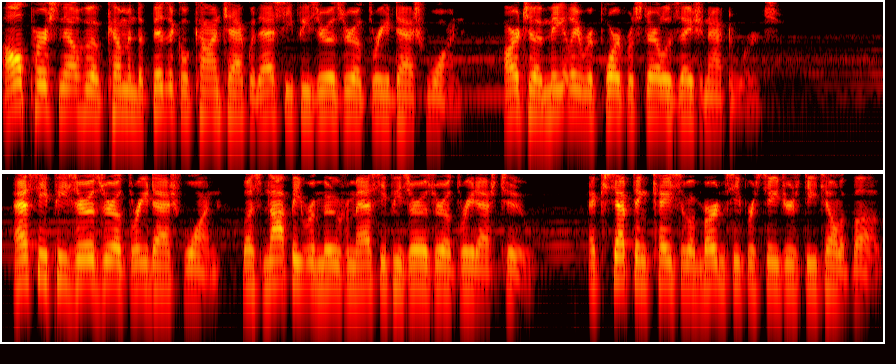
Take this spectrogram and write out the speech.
All personnel who have come into physical contact with SCP-003-1 are to immediately report for sterilization afterwards. SCP-003-1 must not be removed from SCP-003-2, except in case of emergency procedures detailed above.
